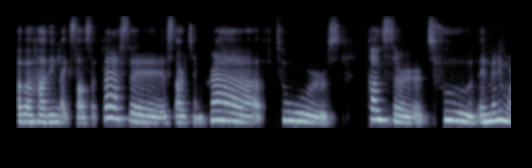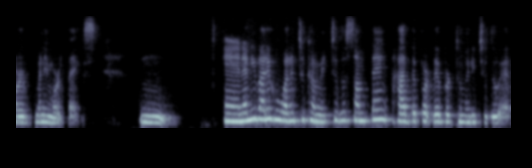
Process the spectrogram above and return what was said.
about having like salsa classes, arts and craft, tours, concerts, food, and many more, many more things. Mm. And anybody who wanted to commit to do something had the, the opportunity to do it.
